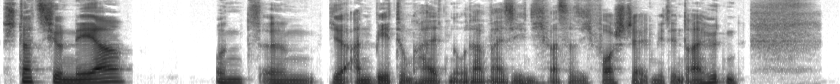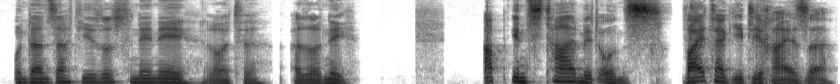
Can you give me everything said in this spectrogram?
stationär und ähm, hier Anbetung halten oder weiß ich nicht, was er sich vorstellt mit den drei Hütten. Und dann sagt Jesus, nee, nee, Leute, also nee, ab ins Tal mit uns. Weiter geht die Reise.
